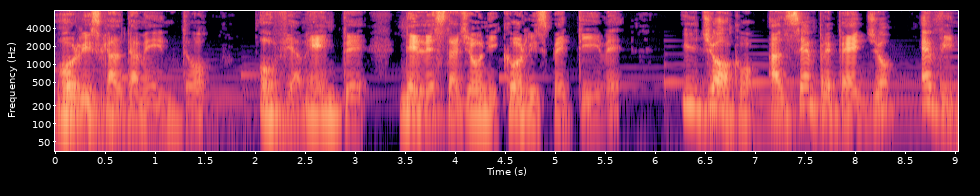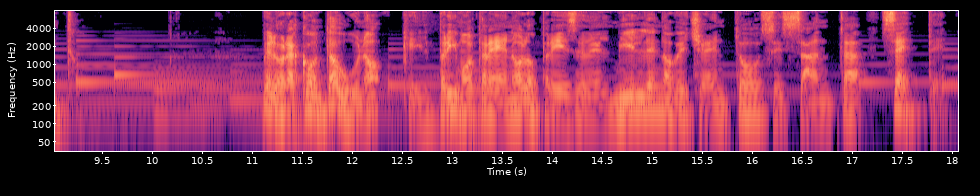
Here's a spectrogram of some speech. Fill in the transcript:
o riscaldamento, ovviamente nelle stagioni corrispettive, il gioco al sempre peggio è vinto. Ve lo racconta uno che il primo treno lo prese nel 1967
